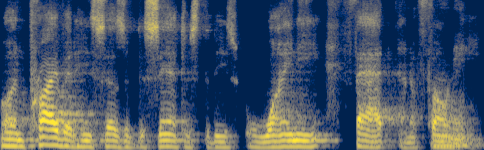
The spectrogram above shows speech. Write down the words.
Well, in private, he says of DeSantis that he's whiny, fat, and a phony.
